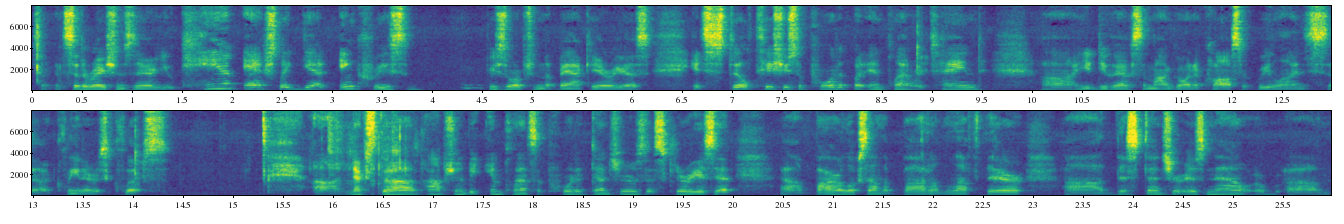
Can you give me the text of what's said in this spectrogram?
Some considerations there. You can actually get increased resorption in the back areas. It's still tissue supported but implant retained. Uh, and you do have some ongoing costs with relines, uh, cleaners, clips. Uh, next uh, option would be implant supported dentures. As scary as that uh, bar looks on the bottom left there, uh, this denture is now um,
